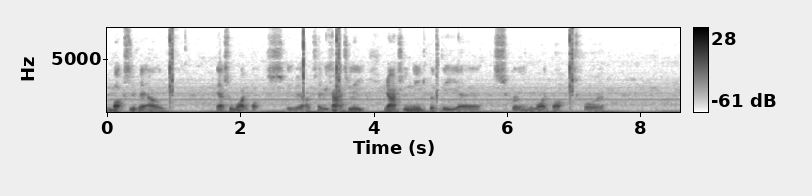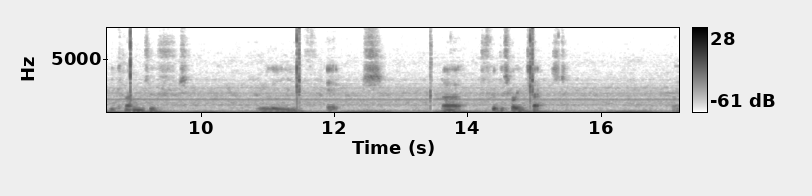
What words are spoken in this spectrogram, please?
The box is a bit out of the actual white box is a bit out. So you can actually you don't actually need to put the uh, screen, the white box for it. You can just leave it uh, just with the screen text. And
